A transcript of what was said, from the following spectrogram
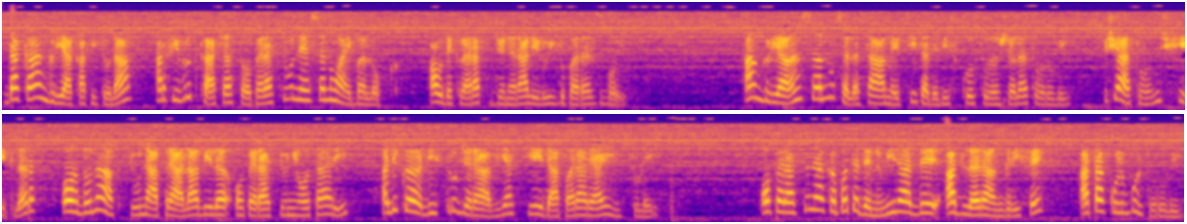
Dacă Anglia capitula, ar fi vrut ca această operațiune să nu aibă loc, au declarat generalii lui după război. Anglia însă nu se lăsa amețită de discursul înșelătorului și atunci Hitler ordona acțiunea prealabilă operațiunii Otarii, adică distrugerea aviației de apărare a insulei. Operațiunea căpătă denumirea de Adler-Angrife, atacul vulturului,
